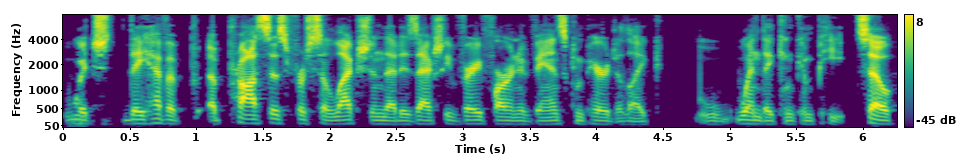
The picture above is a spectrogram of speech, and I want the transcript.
which they have a, a, process for selection that is actually very far in advance compared to like when they can compete. So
